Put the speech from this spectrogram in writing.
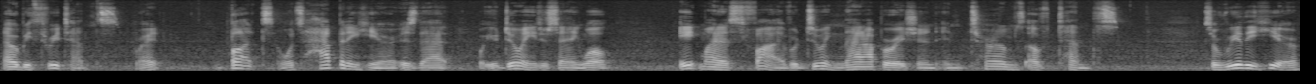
that would be 3 tenths, right? But what's happening here is that what you're doing is you're saying, well, 8 minus 5, we're doing that operation in terms of tenths. So really here,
